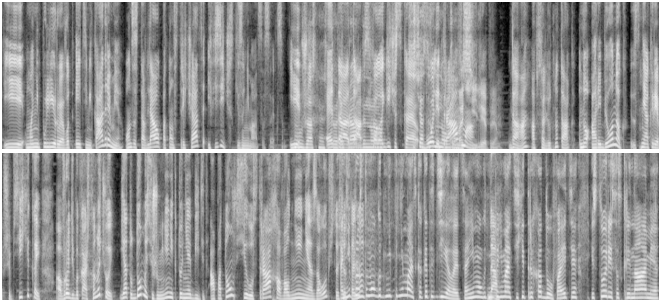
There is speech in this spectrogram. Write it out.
И манипулируя вот этими кадрами, он заставлял потом встречаться и физически заниматься сексом. И Ну, ужасная история, это, да, правда, но психологическая боль и травма. насилие прям. Да, абсолютно так. Но а ребенок с неокрепшей психикой а, вроде бы кажется, ну что, я тут дома сижу, меня никто не обидит. А потом в силу страха, волнения за общество, все Они остальное... просто могут не понимать, как это делается. Они могут Да. не понимать этих хитрых ходов. А эти истории со скринами,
